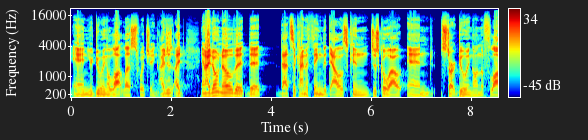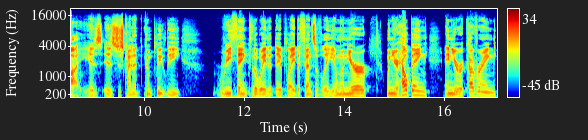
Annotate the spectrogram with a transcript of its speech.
and you're doing a lot less switching. I just I and I don't know that that that's the kind of thing that Dallas can just go out and start doing on the fly is is just kind of completely rethink the way that they play defensively. And when you're when you're helping and you're recovering,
